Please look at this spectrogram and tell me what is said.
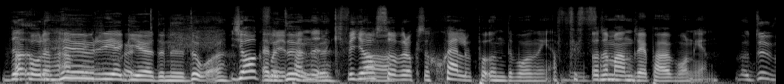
Vid Alltså, poolen hur reagerade ni då? Jag får eller ju du? panik för jag Ja. sover också själv på undervåningen. Fy och de andra är på övervåningen. Du,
